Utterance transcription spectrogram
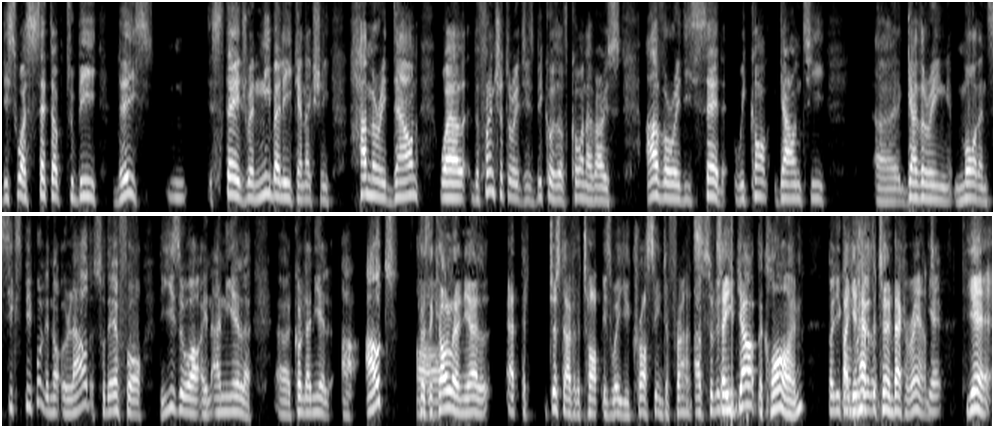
This was set up to be this stage where Nibali can actually hammer it down. Well, the French authorities, because of coronavirus, have already said we can't guarantee uh, gathering more than six people. They're not allowed. So therefore, the Izoard and Agnel, uh, Col d'Agnel are out. Because the Col d'Agnel at the just over the top is where you cross into France. Absolutely. So you go up the climb, but you but can't you'd have to turn back around. Yeah. Yeah,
